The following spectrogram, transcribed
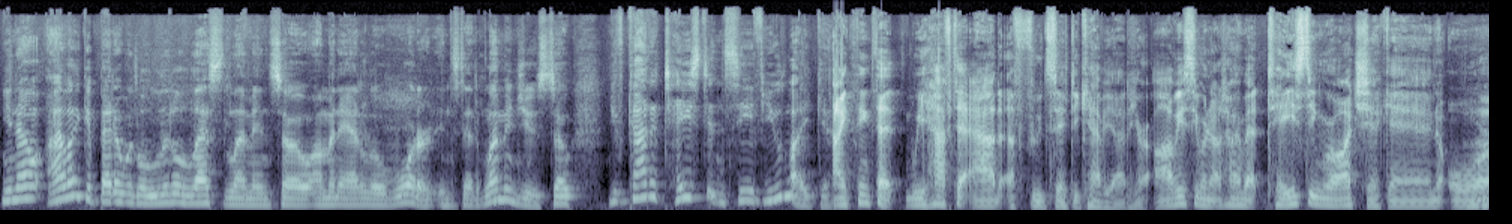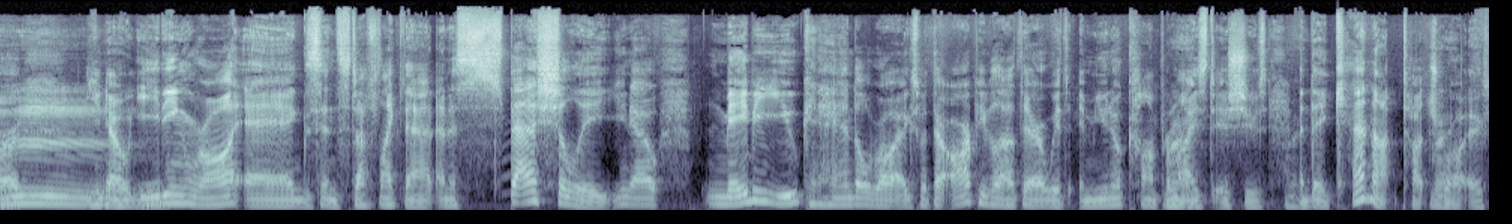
you know, I like it better with a little less lemon, so I'm going to add a little water instead of lemon juice. So you've got to taste it and see if you like it. I think that we have to add a food safety caveat here. Obviously, we're not talking about tasting raw chicken or, you know, mm. eating raw eggs and stuff like that. And especially, you know, maybe you can handle raw eggs, but there are people out there with immunocompromised issues and they cannot touch raw eggs.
